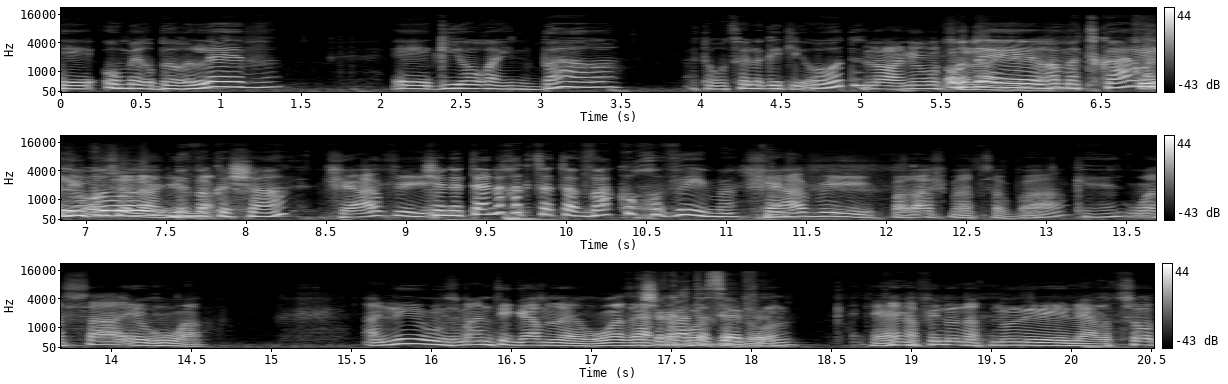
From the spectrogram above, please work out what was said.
אה, עומר בר-לב, אה, גיורא ענבר, אתה רוצה להגיד לי עוד? לא, אני רוצה עוד להגיד אה, לך. רמטכ"לים? אני רוצה עוד- להגיד לך. בבקשה. כשאבי, שניתן לך קצת אבק כוכבים. כן. כשאבי פרש מהצבא, כן. הוא עשה אירוע. אני הוזמנתי גם לאירוע, זה היה כבוד הספר. גדול. כן, כן. אפילו נתנו לי להרצות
